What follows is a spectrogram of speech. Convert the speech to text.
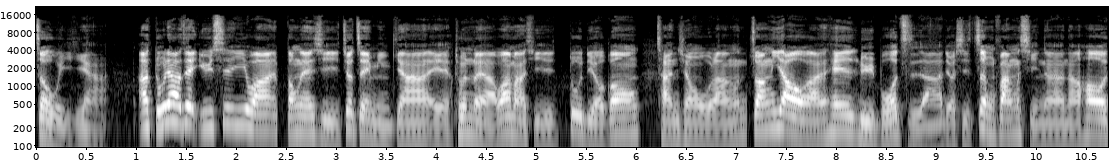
做胃镜啊，除了这鱼刺以外，当然是足侪物件会吞落啊。我嘛是拄着讲，亲像有人装药啊，迄铝箔纸啊，就是正方形啊，然后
